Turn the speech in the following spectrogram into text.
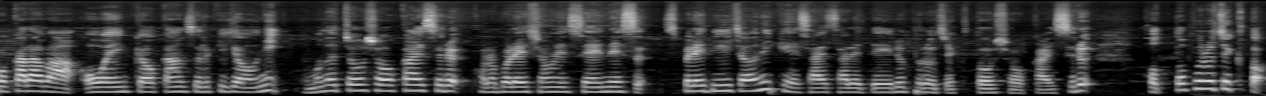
ここからは応援共感する企業に友達を紹介するコラボレーション SNS スプレディ上に掲載されているプロジェクトを紹介するホットプロジェクト。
